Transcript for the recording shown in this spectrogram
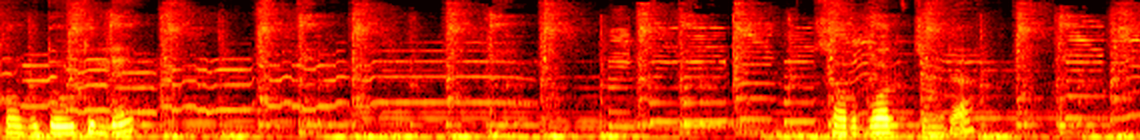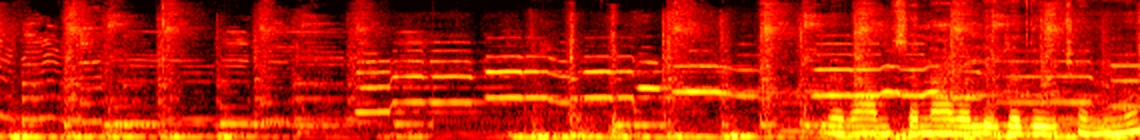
ସବୁ ଦେଉଥିଲେ शरबत चिंडा आराम वाली नावली का दूछन मुई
